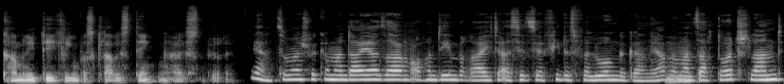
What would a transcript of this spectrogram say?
kann man eine Idee kriegen, was klares Denken heißen würde. Ja, zum Beispiel kann man da ja sagen, auch in dem Bereich, da ist jetzt ja vieles verloren gegangen. Ja, mhm. wenn man sagt Deutschland,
